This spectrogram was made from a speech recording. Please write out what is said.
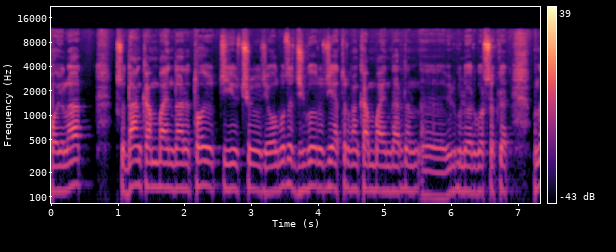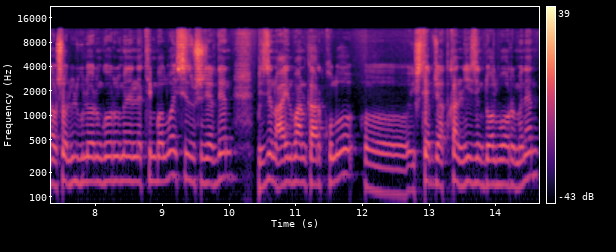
коюлат ушу дан комбайндары той жыюучу же болбосо жүгөрү жыя турган комбайндардын үлгүлөрү көрсөтүлөт мына ошол үлгүлөрүн көрүү менен эле тим болбой сиз ушул жерден биздин айыл банк аркылуу иштеп жаткан лизинг долбоору менен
